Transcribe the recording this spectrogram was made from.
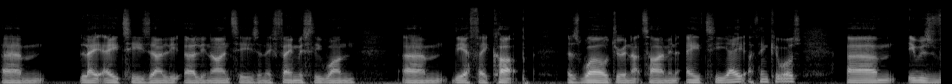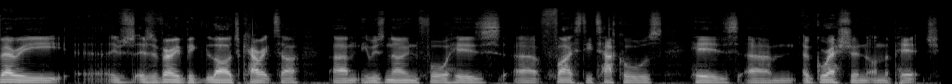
um, late eighties, early early nineties, and they famously won um, the FA Cup as well during that time in '88, I think it was. Um, he was very, uh, he was, he was a very big, large character. Um, he was known for his uh, feisty tackles, his um, aggression on the pitch,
